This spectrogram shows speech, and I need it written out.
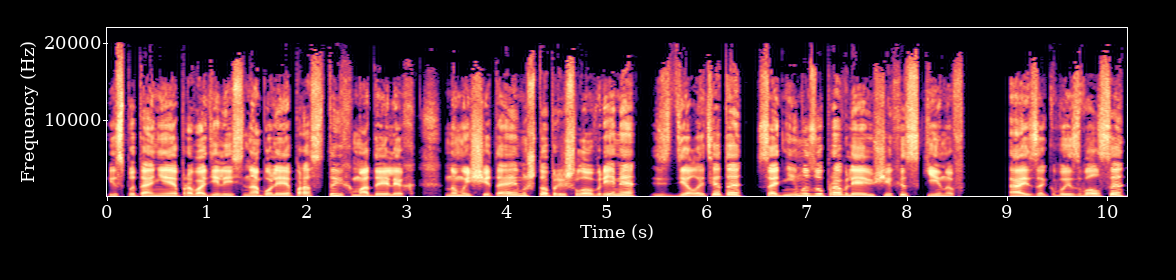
Испытания проводились на более простых моделях, но мы считаем, что пришло время сделать это с одним из управляющих эскинов. Айзек вызвался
